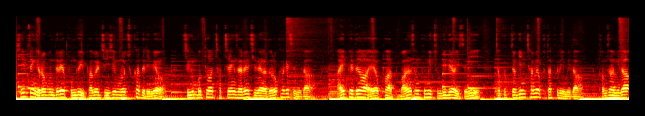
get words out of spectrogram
신입생 여러분들의 본교 입학을 진심으로 축하드리며 지금부터 자체 행사를 진행하도록 하겠습니다. 아이패드와 에어팟 많은 상품이 준비되어 있으니 적극적인 참여 부탁드립니다. 감사합니다.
